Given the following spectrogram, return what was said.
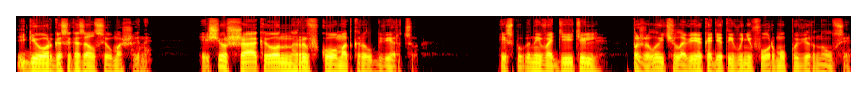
и Георгас оказался у машины. Еще шаг, и он рывком открыл дверцу. Испуганный водитель, пожилой человек, одетый в униформу, повернулся.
